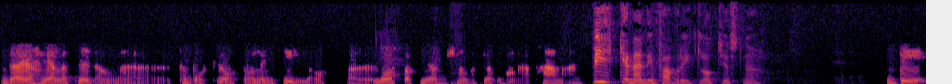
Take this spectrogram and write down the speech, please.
där jag hela tiden eh, tar bort låtar och lägger till låtar. Låtar som jag känner att jag vill ha när jag tränar. vilken är din favoritlåt just nu? Det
